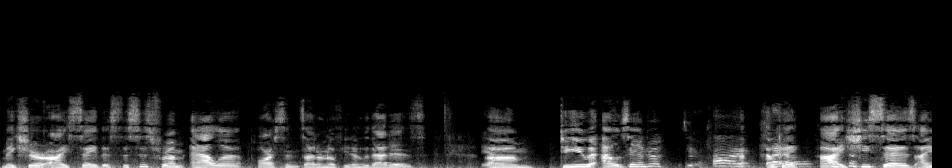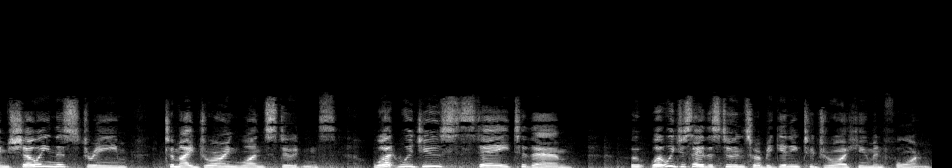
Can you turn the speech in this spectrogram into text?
make sure I say this. This is from Alla Parsons. I don't know if you know who that is. Yeah. Um, do you, Alexandra? I do. Hi. Okay. Hello. Hi. She says, I am showing this stream to my Drawing One students. What would you say to them? Who, what would you say to the students who are beginning to draw human form?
